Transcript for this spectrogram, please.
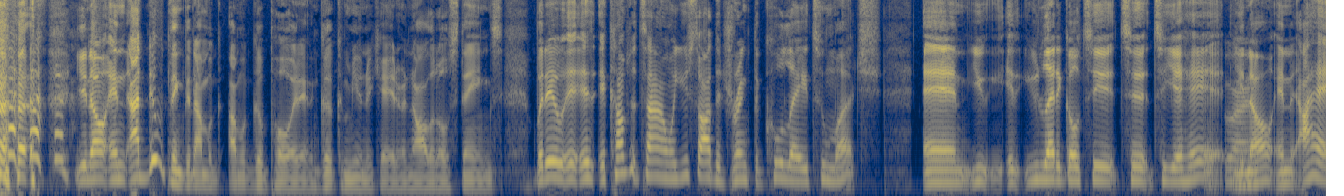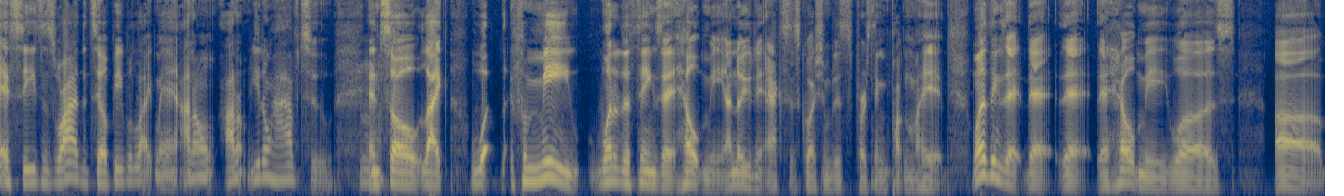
you know, and I do think that I'm a I'm a good poet and a good communicator and all of those things. But it it, it comes a time when you start to drink the Kool Aid too much. And you it, you let it go to to to your head, you know. And I had seasons where I had to tell people like, man, I don't I don't you don't have to. Hmm. And so like what for me, one of the things that helped me, I know you didn't ask this question, but this is the first thing that popped in my head. One of the things that that that, that helped me was uh,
